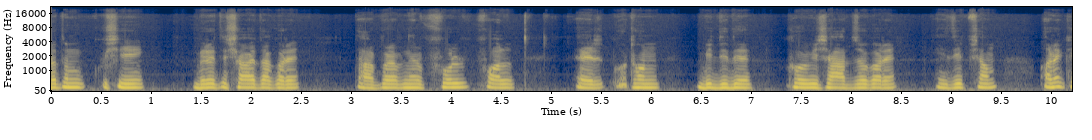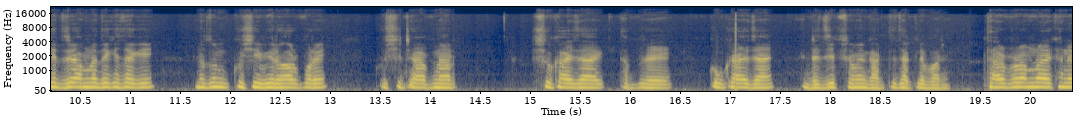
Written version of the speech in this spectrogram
নতুন কুশি বেরোতে সহায়তা করে, তারপর আপনার ফুল, ফল এর গঠন বৃদ্ধিতে খুবই সাহায্য করে এই জিপসাম অনেক ক্ষেত্রে আমরা দেখে থাকি নতুন কুশি বের হওয়ার পরে কুশিটা আপনার শুকায় যায়, তারপরে কুকড়ায় যায়, এটা জিপসামের ঘাটতি থাকলে পারে। তারপর আমরা এখানে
